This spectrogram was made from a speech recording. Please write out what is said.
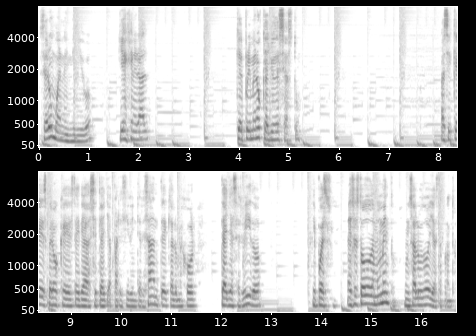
ser un buen individuo y en general que el primero que ayude seas tú. Así que espero que esta idea se te haya parecido interesante, que a lo mejor te haya servido. Y pues eso es todo de momento. Un saludo y hasta pronto.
